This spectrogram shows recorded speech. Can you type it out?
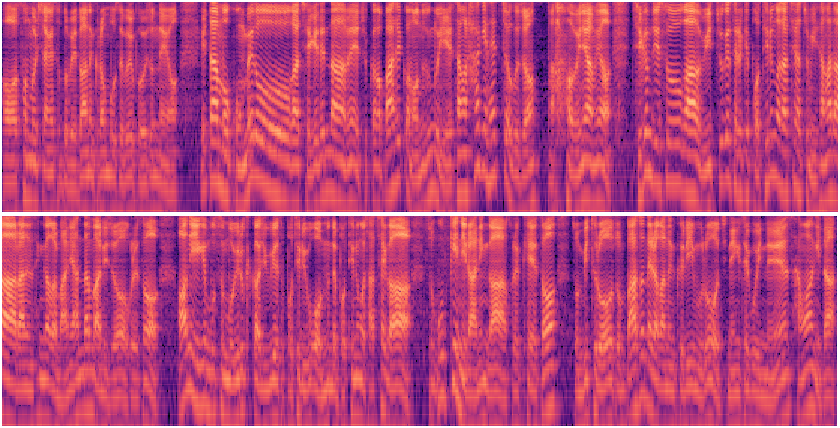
어, 선물 시장에서도 매도하는 그런 모습을 보여줬네요. 일단 뭐 공매도가 재개된 다음에 주가가 빠질 건 어느 정도 예상을 하긴 했죠. 그죠? 아, 왜냐하면 지금 지수가 위쪽에서 이렇게 버티는 것 자체가 좀 이상하다라는 생각을 많이 한단 말이죠. 그래서 아니 이게 무슨 뭐 이렇게까지 위에서 버틸 이유가 없는데 버티는 것 자체가 좀 웃긴 일 아닌가 그렇게 해서 좀 밑으로 좀 빠져내려가는 그림으로 진행이 되고 있는 상황이다.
